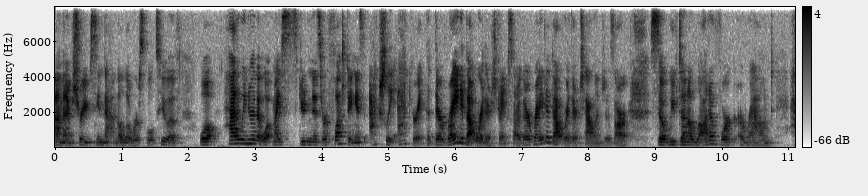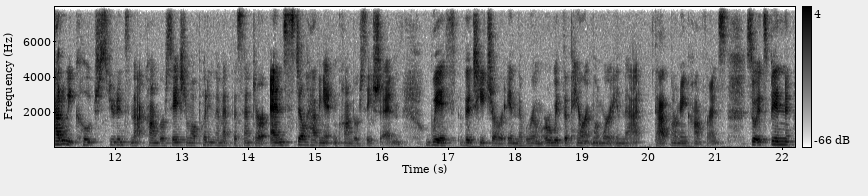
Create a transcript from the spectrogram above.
um, and I'm sure you've seen that in the lower school too. Of well, how do we know that what my student is reflecting is actually accurate? That they're right about where their strengths are, they're right about where their challenges are. So we've done a lot of work around how do we coach students in that conversation while putting them at the center and still having it in conversation with the teacher in the room or with the parent when we're in that that learning conference. So it's been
